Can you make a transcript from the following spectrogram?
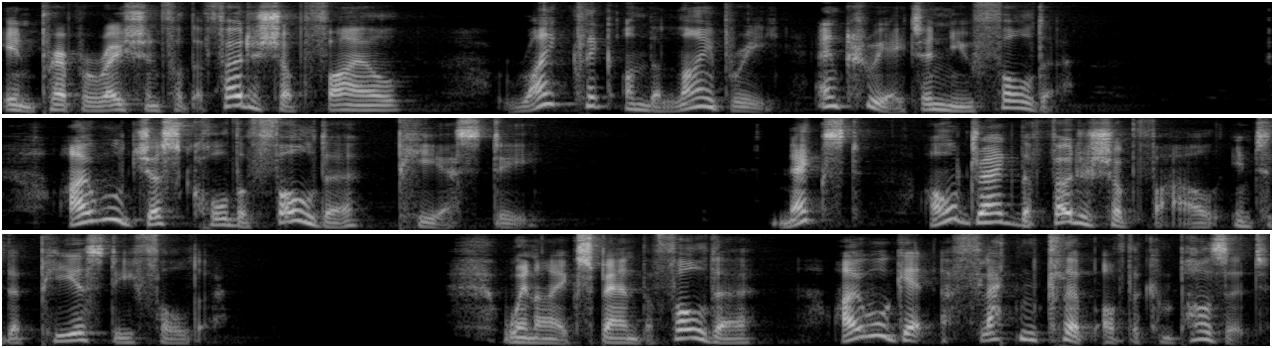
In preparation for the Photoshop file, right-click on the library and create a new folder. I will just call the folder PSD. Next, I'll drag the Photoshop file into the PSD folder. When I expand the folder, I will get a flattened clip of the composite,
